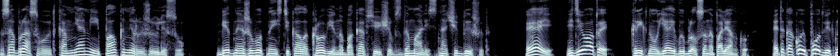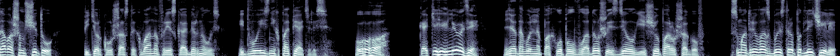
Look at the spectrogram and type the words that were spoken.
забрасывают камнями и палками рыжую лесу. Бедное животное истекало кровью, но бока все еще вздымались, значит, дышит. «Эй, идиоты!» — крикнул я и выбрался на полянку. «Это какой подвиг на вашем счету?» Пятерка ушастых ванов резко обернулась, и двое из них попятились. «О, какие люди!» Я довольно похлопал в ладоши и сделал еще пару шагов. «Смотрю, вас быстро подлечили.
